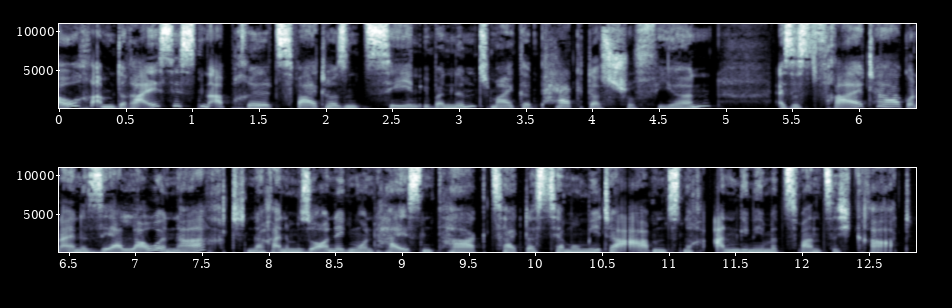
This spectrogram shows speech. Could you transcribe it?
Auch am 30. April 2010 übernimmt Michael Peck das Chauffieren. Es ist Freitag und eine sehr laue Nacht. Nach einem sonnigen und heißen Tag zeigt das Thermometer abends noch angenehme 20 Grad.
